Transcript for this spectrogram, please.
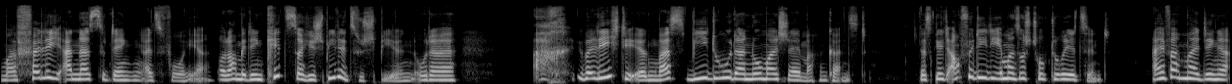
Mal völlig anders zu denken als vorher. Oder auch mit den Kids solche Spiele zu spielen. Oder, ach, überleg dir irgendwas, wie du dann nur mal schnell machen kannst. Das gilt auch für die, die immer so strukturiert sind. Einfach mal Dinge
